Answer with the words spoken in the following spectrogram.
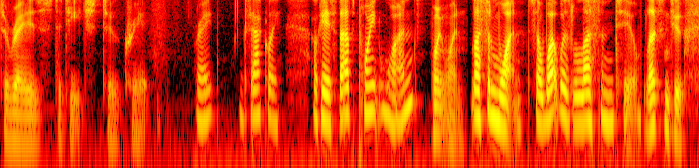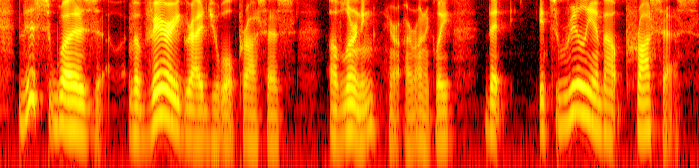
to raise, to teach, to create? Right. Exactly. Okay, so that's point one. Point one. Lesson one. So what was lesson two? Lesson two. This was a very gradual process of learning, here, ironically, that it's really about process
